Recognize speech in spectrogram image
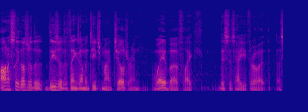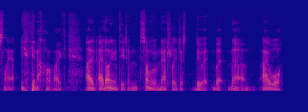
honestly those are the these are the things I'm gonna teach my children way above like this is how you throw a, a slant. You know, like I I don't even teach them. Some of them naturally just do it, but um, I will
